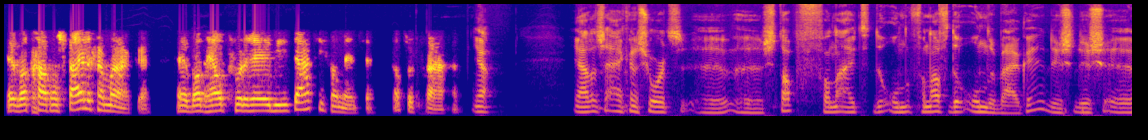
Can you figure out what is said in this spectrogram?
en wat gaat ons veiliger maken? Eh, wat helpt voor de rehabilitatie van mensen? Dat soort vragen. Ja, ja dat is eigenlijk een soort eh, eh, stap vanuit de on- vanaf de onderbuik. Hè? Dus, dus eh,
